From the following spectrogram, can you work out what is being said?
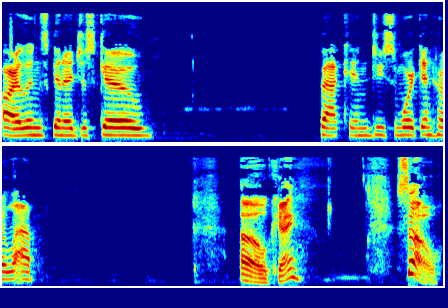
Arlen's gonna just go back and do some work in her lab. Okay. So,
